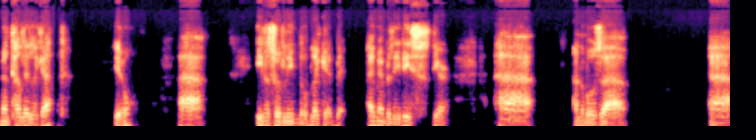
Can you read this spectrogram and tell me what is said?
mentality like that, you know? Uh, even sort of leaving up like I remember ladies there, uh, and there was a uh,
